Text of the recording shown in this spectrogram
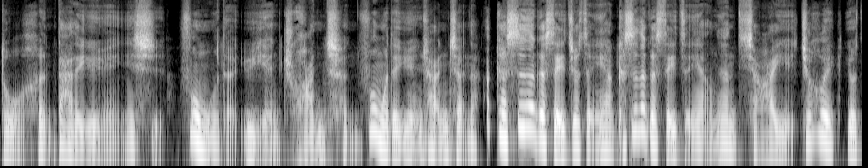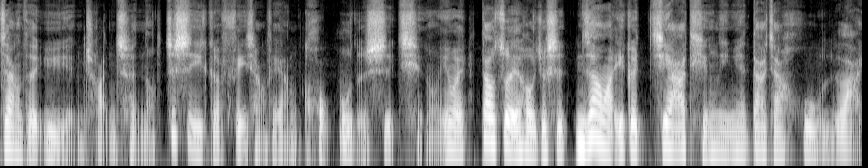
多？很大的一个原因是。父母的语言传承，父母的语言传承呢？啊，可是那个谁就怎样，可是那个谁怎样，那小孩也就会有这样的语言传承哦。这是一个非常非常恐怖的事情哦，因为到最后就是你知道吗？一个家庭里面大家互赖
